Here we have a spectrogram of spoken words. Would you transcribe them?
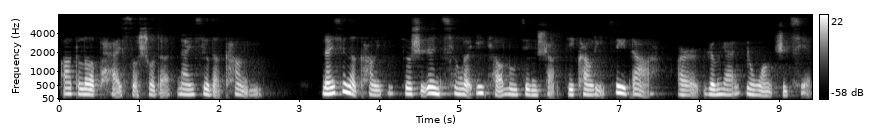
阿德勒派所说的男性的抗议。男性的抗议就是认清了一条路径上抵抗力最大而仍然勇往直前，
